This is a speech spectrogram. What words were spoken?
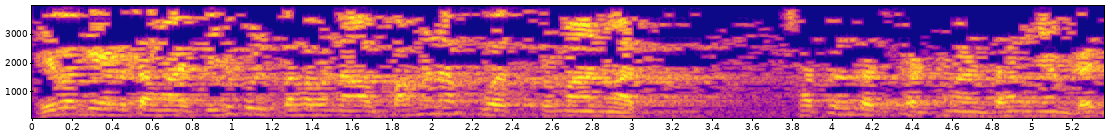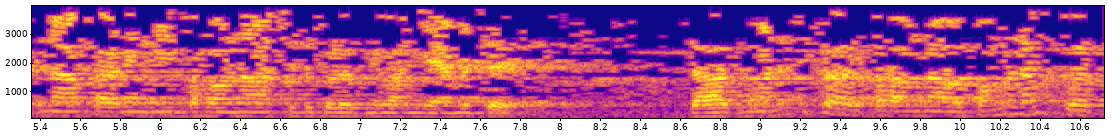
ඒ වගේම තමයි පිළිකුල් භාවනාව පමණක්වත් ප්‍රමාණවත් සතර සතිපට්ඨාන ධර්මයන් වැඩින ආකාරයෙන් මේ භාවනාව සිදු කළොත් නිවන් යාමට ධාතු මනසිකාර භාවනාව පමණක්වත්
